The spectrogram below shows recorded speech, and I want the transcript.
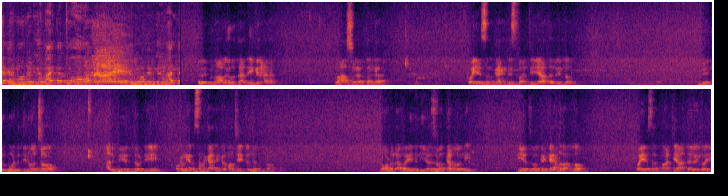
జగన్మోహన్ రెడ్డి గారి నాయకత్వం. జగన్మోహన్ రెడ్డి గారి నాయకత్వం. రేపు నాలుగవ తారీఖున రాష్ట్ర వ్యాప్తంగా వైఎస్ఆర్ కాంగ్రెస్ పార్టీ ఆధ్వర్యంలో వెన్నుపోటు దినోత్సవం అని పేరుతోటి ఒక నిరసన కార్యక్రమం చేయటం జరుగుతాం నూట డెబ్బై ఐదు నియోజకవర్గాల్లోని నియోజకవర్గ కేంద్రాల్లో వైఎస్ఆర్ పార్టీ ఆధ్వర్యంలో ఈ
